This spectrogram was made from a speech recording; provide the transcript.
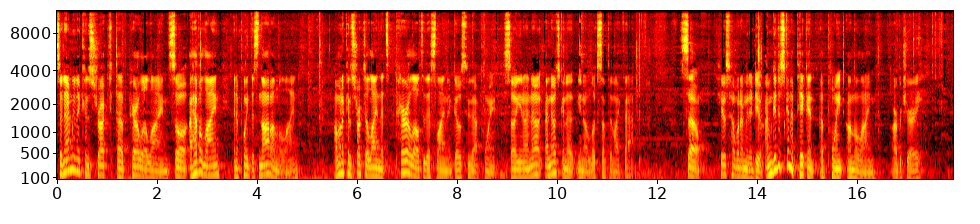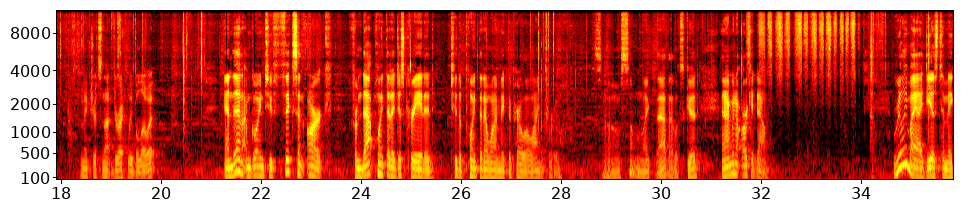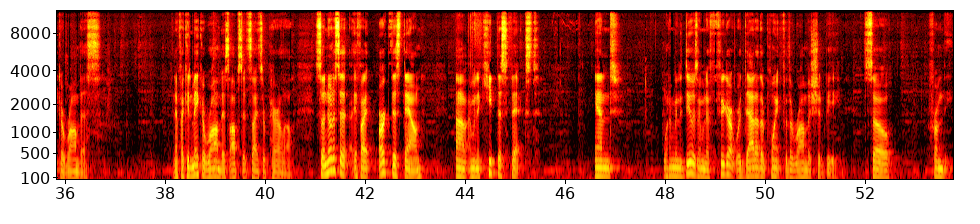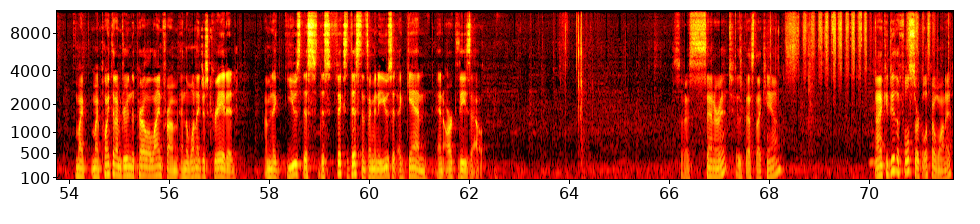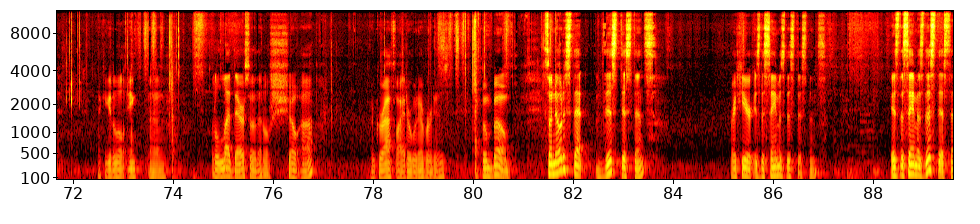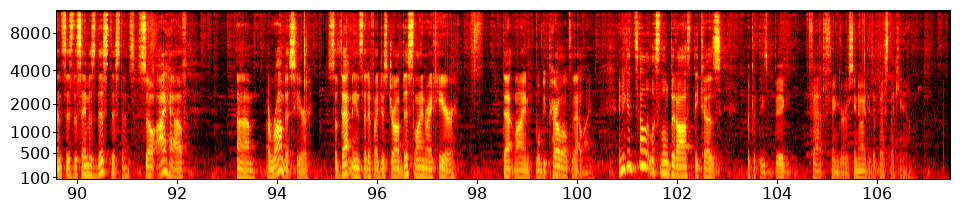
So now I'm going to construct a parallel line. So I have a line and a point that's not on the line. I'm going to construct a line that's parallel to this line that goes through that point. So, you know, I know, I know it's going to, you know, look something like that. So here's how, what I'm going to do. I'm just going to pick an, a point on the line, arbitrary. Make sure it's not directly below it. And then I'm going to fix an arc from that point that I just created to the point that I want to make the parallel line through. So something like that, that looks good. And I'm going to arc it down. Really my idea is to make a rhombus. And if I could make a rhombus, opposite sides are parallel. So notice that if I arc this down, um, I'm going to keep this fixed. And what I'm going to do is I'm going to figure out where that other point for the rhombus should be. So from the, my, my point that I'm drawing the parallel line from and the one I just created, I'm going to use this, this fixed distance, I'm going to use it again and arc these out. So I center it as best I can. I could do the full circle if I wanted. I could get a little ink, uh, little lead there so that it'll show up, or graphite or whatever it is. Boom, boom. So notice that this distance right here is the same as this distance, is the same as this distance, is the same as this distance. So I have um, a rhombus here so that means that if I just draw this line right here, that line will be parallel to that line. And you can tell it looks a little bit off because look at these big fat fingers. You know, I do the best I can.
